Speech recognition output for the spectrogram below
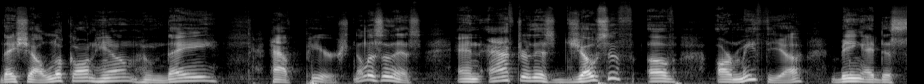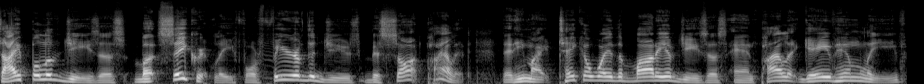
They shall look on him whom they have pierced. Now listen to this. And after this, Joseph of Arimathea, being a disciple of Jesus, but secretly for fear of the Jews, besought Pilate that he might take away the body of Jesus, and Pilate gave him leave.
